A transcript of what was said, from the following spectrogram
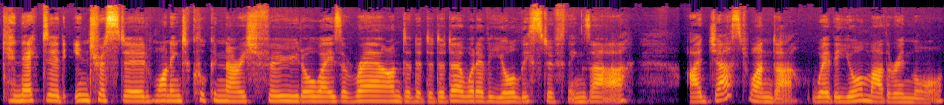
connected, interested, wanting to cook and nourish food, always around, da da da da whatever your list of things are. I just wonder whether your mother in law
